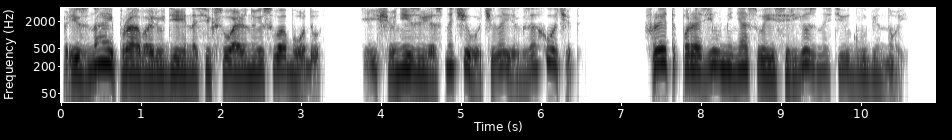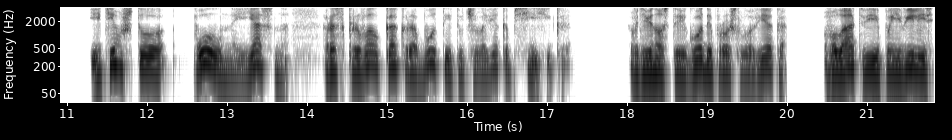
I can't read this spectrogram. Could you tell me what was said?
Признай право людей на сексуальную свободу, и еще неизвестно, чего человек захочет. Фрейд поразил меня своей серьезностью и глубиной, и тем, что полно и ясно раскрывал, как работает у человека психика. В 90-е годы прошлого века в Латвии появились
